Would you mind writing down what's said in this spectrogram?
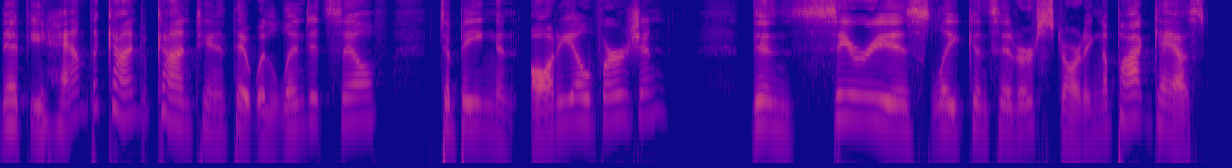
Now, if you have the kind of content that would lend itself to being an audio version, then seriously consider starting a podcast.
